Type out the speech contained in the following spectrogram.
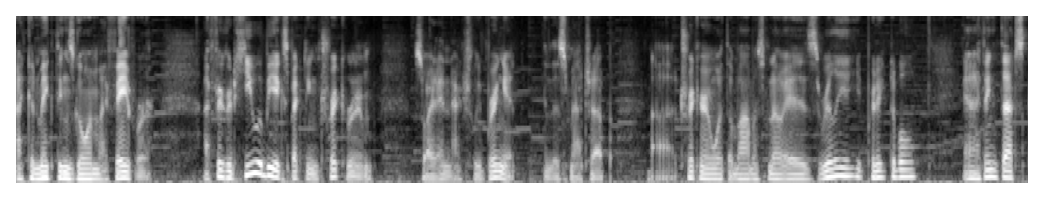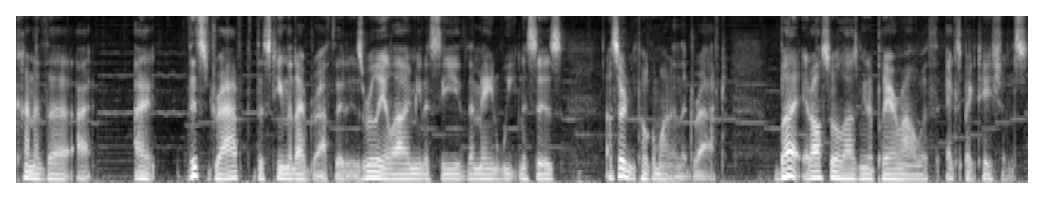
I could make things go in my favor. I figured he would be expecting Trick Room, so I didn't actually bring it in this matchup. Uh, Trick Room with Abomasnow is really predictable, and I think that's kind of the... I, I This draft, this team that I've drafted, is really allowing me to see the main weaknesses a certain Pokemon in the draft, but it also allows me to play around with expectations.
